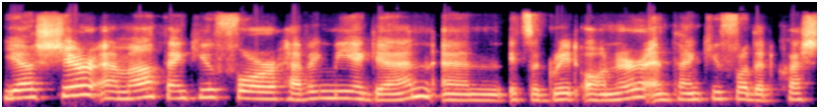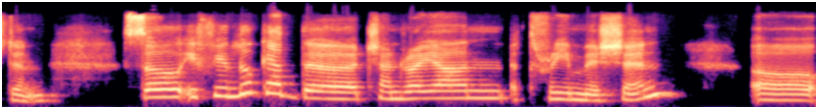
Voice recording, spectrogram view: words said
Yeah, sure, Emma. Thank you for having me again. And it's a great honor. And thank you for that question. So if you look at the Chandrayaan 3 mission, uh,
